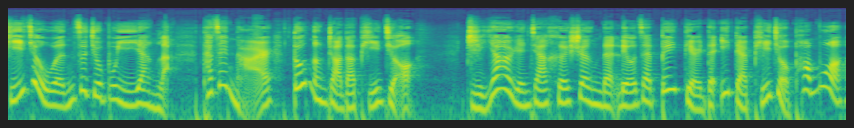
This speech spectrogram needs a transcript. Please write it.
啤酒蚊子就不一样了。它在哪儿都能找到啤酒，只要人家喝剩的留在杯底儿的一点啤酒泡沫，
